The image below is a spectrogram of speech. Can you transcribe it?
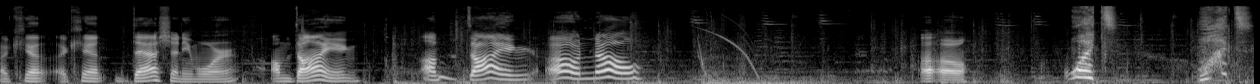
I can't, I can't dash anymore. I'm dying. I'm dying. Oh no. Uh-oh. What? What?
